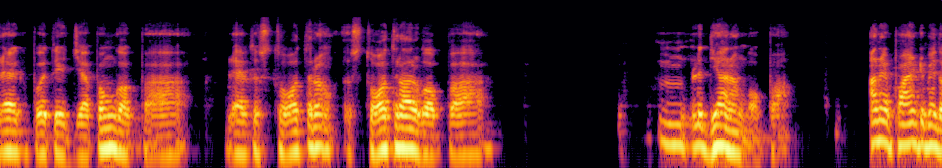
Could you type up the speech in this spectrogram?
లేకపోతే జపం గొప్ప లేకపోతే స్తోత్రం స్తోత్రాలు గొప్ప ధ్యానం గొప్ప అనే పాయింట్ మీద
